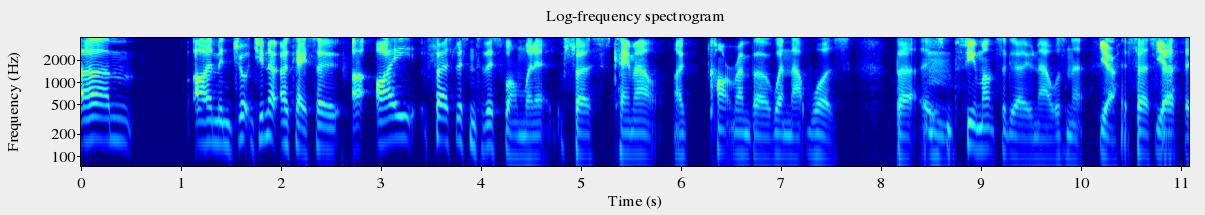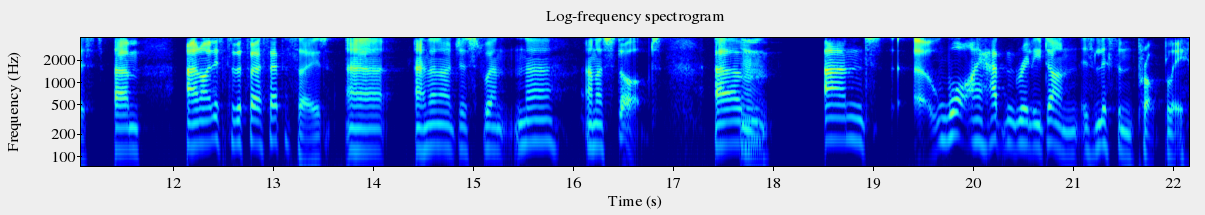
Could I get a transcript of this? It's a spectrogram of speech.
um, I'm enjoying. Do you know? Okay, so uh, I first listened to this one when it first came out. I can't remember when that was but it was mm. a few months ago now, wasn't it? Yeah, it first yeah. surfaced. Um, and I listened to the first episode, uh, and then I just went nah, and I stopped. Um, mm. And uh, what I hadn't really done is listen properly.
